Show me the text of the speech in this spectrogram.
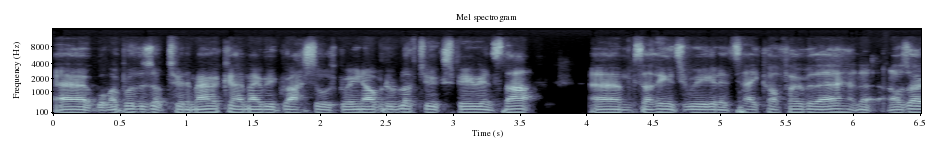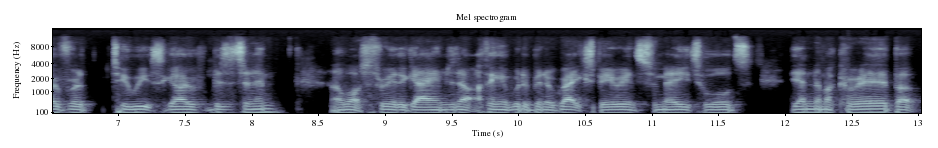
uh, what my brother's up to in America maybe Grasshills Green I would have loved to experience that. Because um, I think it's really going to take off over there. And I was over two weeks ago visiting him I watched three of the games. Know, I think it would have been a great experience for me towards the end of my career, but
